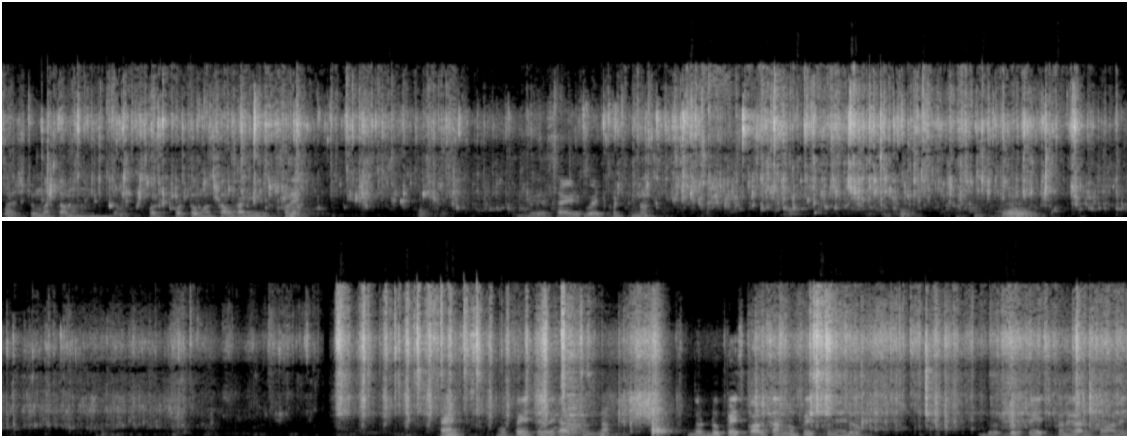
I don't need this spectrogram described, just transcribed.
ఫస్ట్ మొత్తం పొట్టు పొట్టు మొత్తం కడిగేసుకొని సైడ్కి పెట్టుకుంటున్నాం. అండ్ ఉప్పు కడుకుంటున్నాం దొడ్డు ఉప్పు వేసుకోవాలి సన్న ఉప్పు వేసుకునేది దొడ్డు ఉప్పు వేసుకొని కడుక్కోవాలి.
